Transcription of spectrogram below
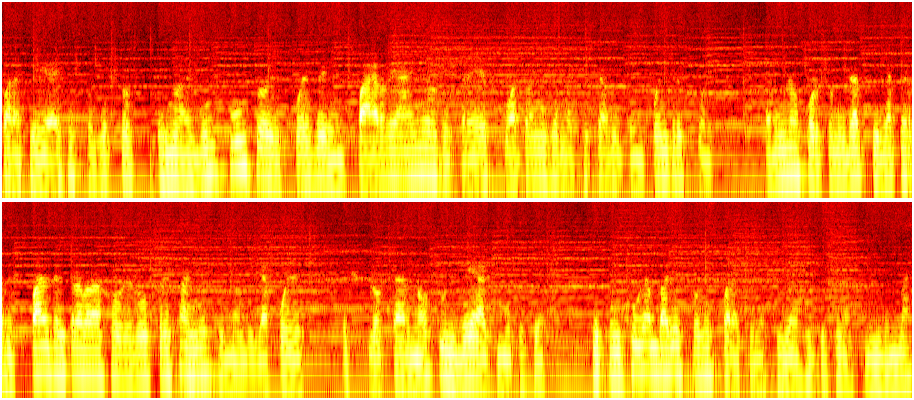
para que esos proyectos en algún punto después de un par de años, de tres, cuatro años de y te encuentres con alguna oportunidad que ya te respalda el trabajo de dos, tres años, en donde ya puedes explotar, ¿no? Tu idea, como que se, se conjugan varias cosas para que las ideas empiecen a fluir más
